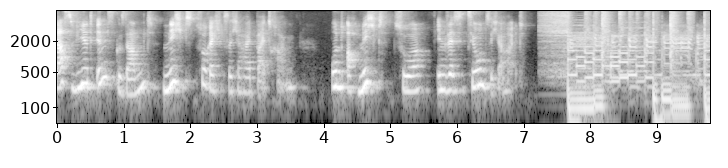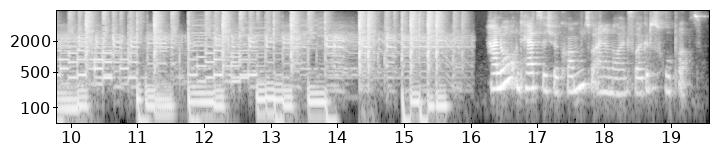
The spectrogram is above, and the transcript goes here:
Das wird insgesamt nicht zur Rechtssicherheit beitragen und auch nicht zur Investitionssicherheit. Hallo und herzlich willkommen zu einer neuen Folge des Robots.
